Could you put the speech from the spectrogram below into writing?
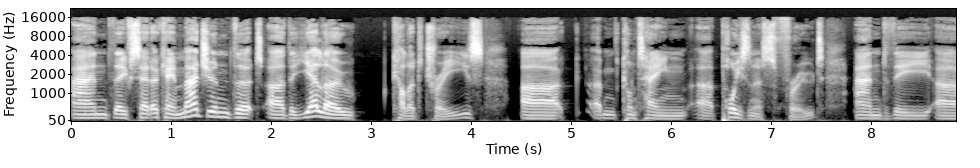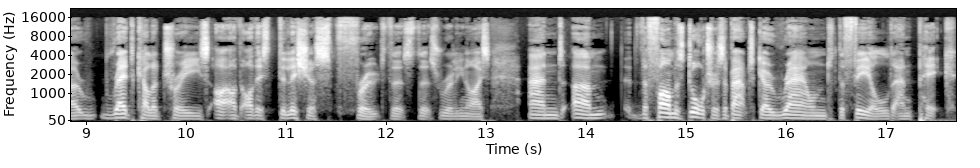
and they've said, okay, imagine that uh, the yellow coloured trees. Uh, um, contain uh, poisonous fruit, and the red-coloured trees are, are this delicious fruit that's that's really nice. And um, the farmer's daughter is about to go round the field and pick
